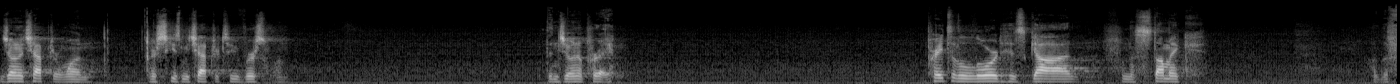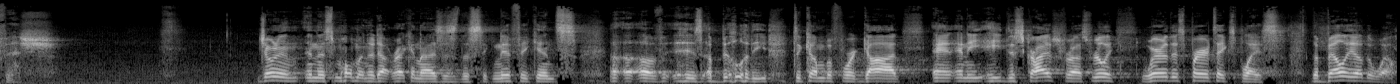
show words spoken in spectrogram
Jonah chapter 1, or excuse me, chapter 2, verse 1. Then Jonah prayed. Pray to the Lord his God from the stomach of the fish. Jonah, in this moment, no doubt recognizes the significance uh, of his ability to come before God. And, and he, he describes for us really where this prayer takes place the belly of the well.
